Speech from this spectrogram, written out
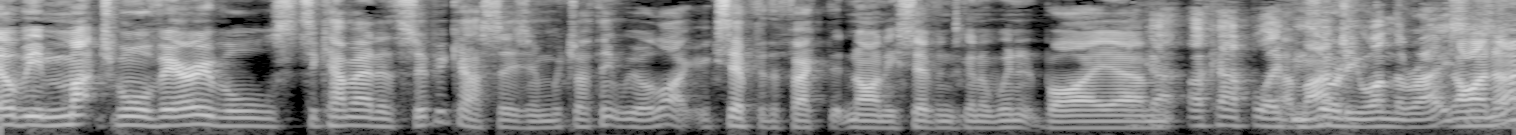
there'll be much more variables to come out of the supercar season, which I think we all like, except for the fact that 97 is going to win it by. I Um, can't- I can't believe a he's margin. already won the race. I know,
